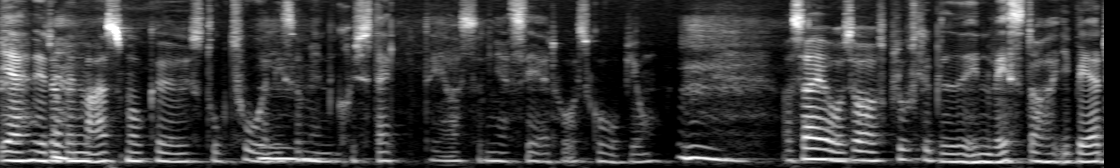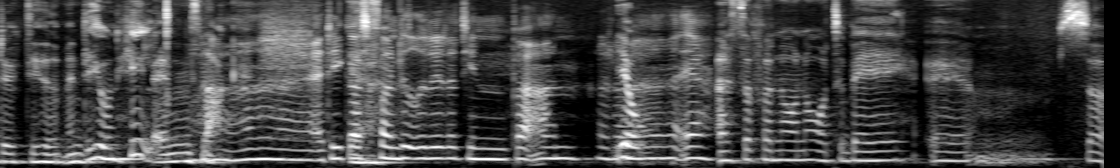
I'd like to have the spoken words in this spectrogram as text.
ja, netop Ja. en meget smuk øh, struktur, Mm. ligesom en krystal. Det er også sådan, jeg ser et horoskop jo. Mm. Og så er jeg jo så også pludselig blevet investor i bæredygtighed, men det er jo en helt anden snak. Ah, er det ikke også Ja. foranledet lidt af dine børn? Eller Jo. hvad? Ja. Altså for nogle år tilbage, øh, så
